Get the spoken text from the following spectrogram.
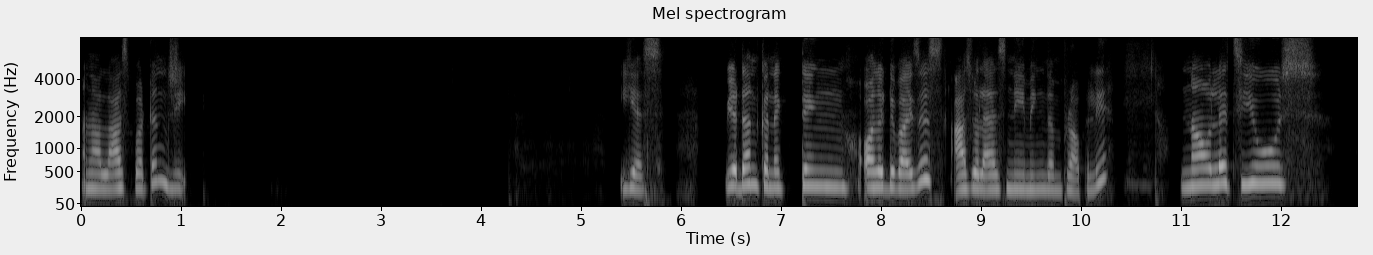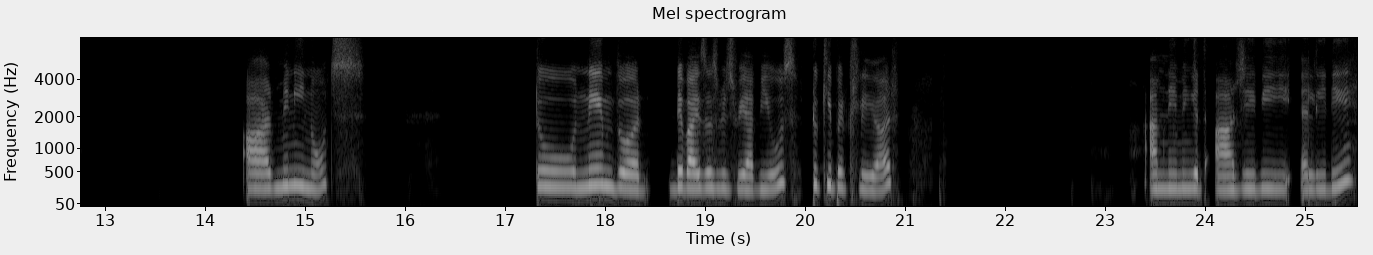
And our last button G. Yes, we are done connecting all the devices as well as naming them properly. Now let's use our mini notes to name the devices which we have used to keep it clear. I'm naming it RGB LED.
